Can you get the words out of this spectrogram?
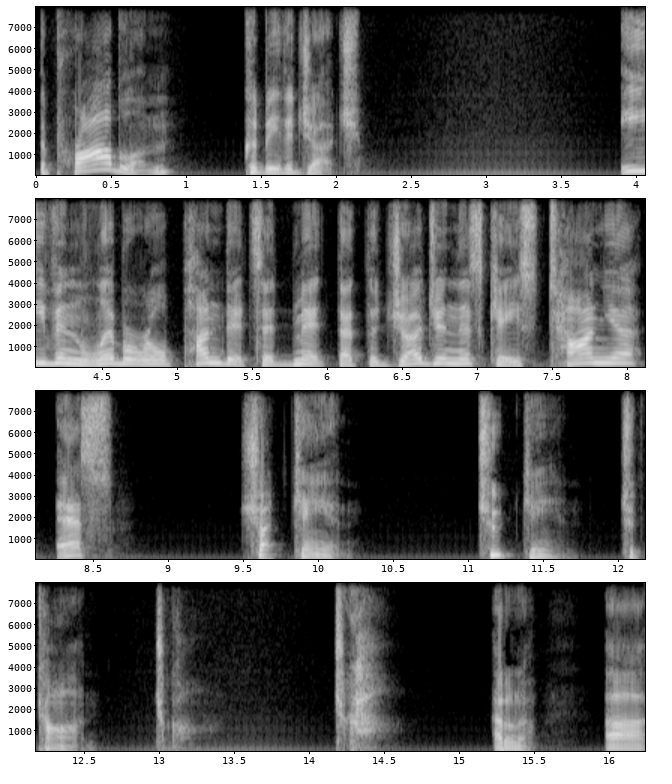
The problem could be the judge. Even liberal pundits admit that the judge in this case, Tanya S. Chutkan, Chutkan, Chutkan, Chutkan, Chutkan, I don't know. Uh,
